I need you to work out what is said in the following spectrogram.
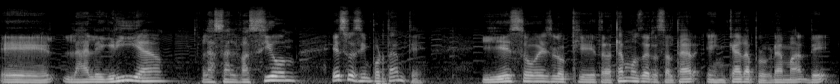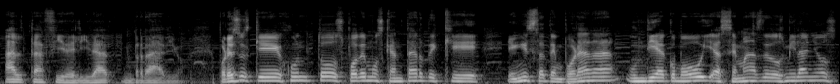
eh, la alegría, la salvación, eso es importante. Y eso es lo que tratamos de resaltar en cada programa de Alta Fidelidad Radio. Por eso es que juntos podemos cantar de que en esta temporada, un día como hoy, hace más de dos mil años,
